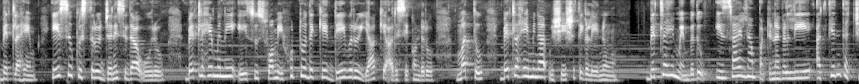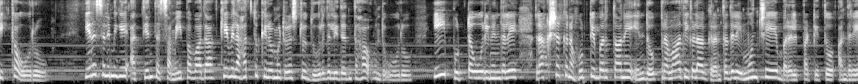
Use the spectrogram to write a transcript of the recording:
ಬೆತ್ಲಹೇಮ್. ಏಸು ಕ್ರಿಸ್ತರು ಜನಿಸಿದ ಊರು. ಬೆತ್ಲಹೇಮನ್ನೇ ಏಸು ಸ್ವಾಮಿ ಹುಟ್ಟುವುದಕ್ಕೆ ದೇವರು ಯಾಕೆ ಆರಿಸಿಕೊಂಡರು? ಮತ್ತು ಬೆತ್ಲಹೇಮಿನ ವಿಶೇಷತೆಗಳೇನು? ಬೆತ್ಲಹೇಮ್ ಎಂಬುದು ಇಸ್ರಾಯೇಲ್ನ ಪಟ್ಟಣಗಳಲ್ಲಿಯೇ ಅತ್ಯಂತ ಚಿಕ್ಕ ಊರು. ಯೆರೂಸಲೇಮಿಗೆ ಅತ್ಯಂತ ಸಮೀಪವಾದ ಕೇವಲ ಹತ್ತು ಕಿಲೋಮೀಟರಷ್ಟು ದೂರದಲ್ಲಿದ್ದಂತಹ ಒಂದು ಊರು. ಈ ಪುಟ್ಟ ಊರಿನಿಂದಲೇ ರಕ್ಷಕನು ಹುಟ್ಟಿ ಬರುತ್ತಾನೆ ಎಂದು ಪ್ರವಾದಿಗಳ ಗ್ರಂಥದಲ್ಲಿ ಮುಂಚೆಯೇ ಬರಲ್ಪಟ್ಟಿತ್ತು ಅಂದರೆ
